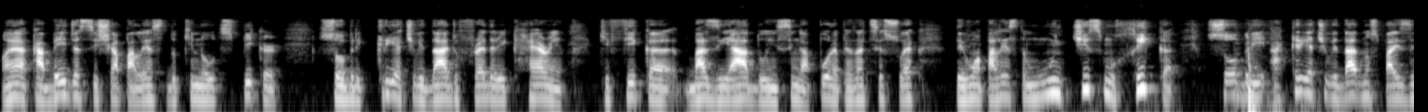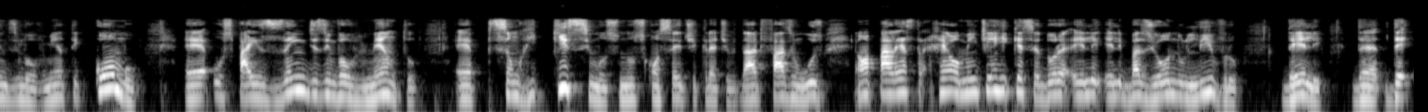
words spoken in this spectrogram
acabei de assistir a palestra do Keynote Speaker sobre criatividade, o Frederick Herring, que fica baseado em Singapura, apesar de ser sueco, teve uma palestra muitíssimo rica sobre a criatividade nos países em desenvolvimento e como é, os países em desenvolvimento é, são riquíssimos nos conceitos de criatividade, fazem uso. É uma palestra realmente enriquecedora. Ele, ele baseou no livro dele, The, The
